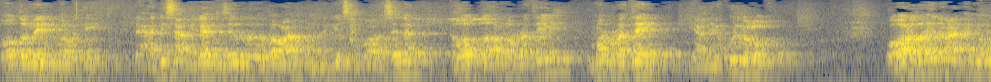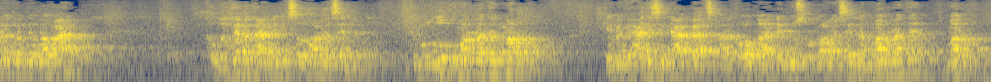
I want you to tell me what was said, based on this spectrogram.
توضأ مرتين. لحديث عبد الله بن زيد رضي الله عنه أن النبي صلى الله عليه وسلم توضأ مرتين مرتين يعني لكل عضو. وورد أيضا عن أبي هريرة رضي الله عنه أو ثبت عن النبي صلى الله عليه وسلم في الوضوء مرة مرة. كما في حديث ابن عباس قال توضأ النبي صلى الله عليه وسلم مرة مرة.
